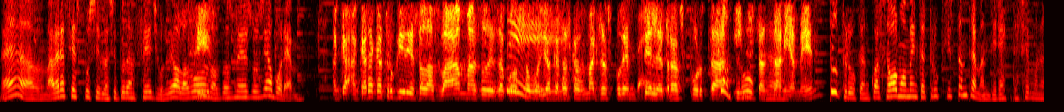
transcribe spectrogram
Eh? A veure si és possible, si ho podem fer juliol, agost, Sí. els dos mesos, ja ho veurem. Enca encara que truqui des de les Bahamas o des de Sí. qualsevol lloc, que saps que els mags ens podem Sí. teletransportar Tu instantàniament. Tu truca, en qualsevol moment que truquis t'entrem en directe, fem, una,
